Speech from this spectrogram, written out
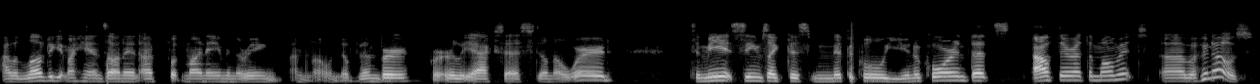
I would love to get my hands on it. I've put my name in the ring, I don't know, November for early access, still no word. To me, it seems like this mythical unicorn that's out there at the moment. Uh, but who knows?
